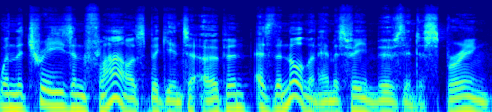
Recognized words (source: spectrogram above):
when the trees and flowers begin to open as the northern hemisphere moves into spring.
